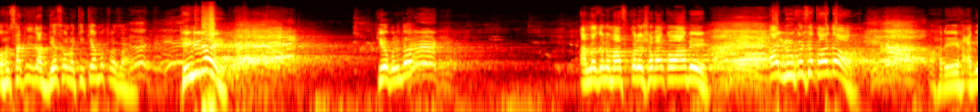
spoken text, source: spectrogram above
ওখান চাকরি রাত দিয়েছ না কি কেমত রাজা ঠিক নি রে কি আল্লাহ যেন মাফ করে সবাই কও আমিন আর লুক হইছে কয় দাও আরে আমি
